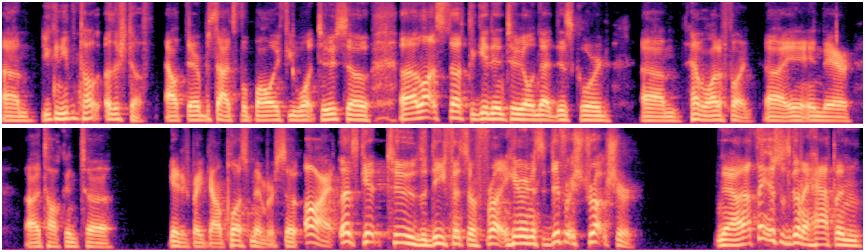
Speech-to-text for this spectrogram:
Um, you can even talk other stuff out there besides football if you want to. So uh, a lot of stuff to get into on that Discord. Um, have a lot of fun uh, in, in, there uh, talking to Gators Breakdown Plus members. So all right, let's get to the defensive front here, and it's a different structure. Now I think this was going to happen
